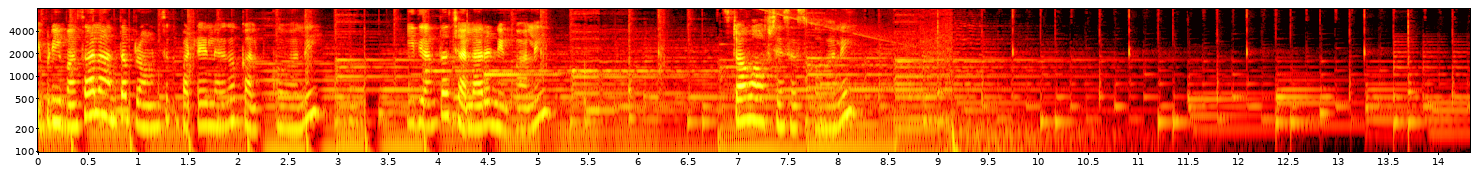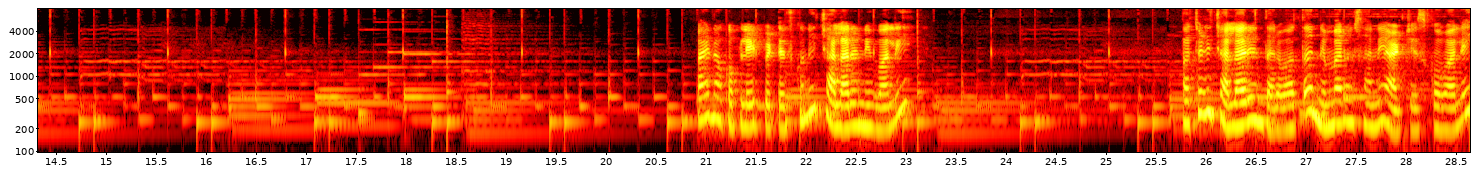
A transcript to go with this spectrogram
ఇప్పుడు ఈ మసాలా అంతా ప్రాన్స్కి పట్టేలాగా కలుపుకోవాలి. ఇది అంతా చల్లారనివ్వాలి. స్టవ్ ఆఫ్ చేసేసుకోవాలి. పైన ఒక ప్లేట్ పెట్టేసుకొని చల్లారనివ్వాలి. పచ్చడి చల్లారిన తర్వాత నిమ్మరసాన్ని యాడ్ చేసుకోవాలి.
